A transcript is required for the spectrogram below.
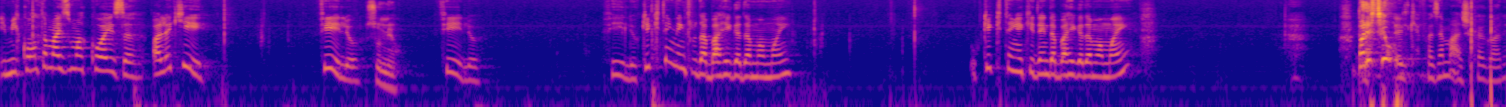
e me conta mais uma coisa. Olha aqui. Filho, Sumiu. filho. Filho, o que que tem dentro da barriga da mamãe? O que que tem aqui dentro da barriga da mamãe? Apareceu! Ele quer fazer mágica agora.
